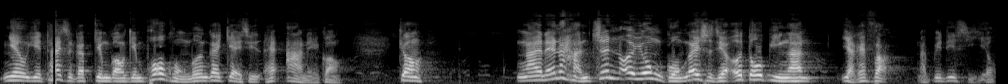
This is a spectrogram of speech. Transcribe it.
有一開始嘅金刚经破空論嘅解釋係按嚟講，講愛人很真爱用功嘅時間而多平安，也嘅法啊必定是有。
